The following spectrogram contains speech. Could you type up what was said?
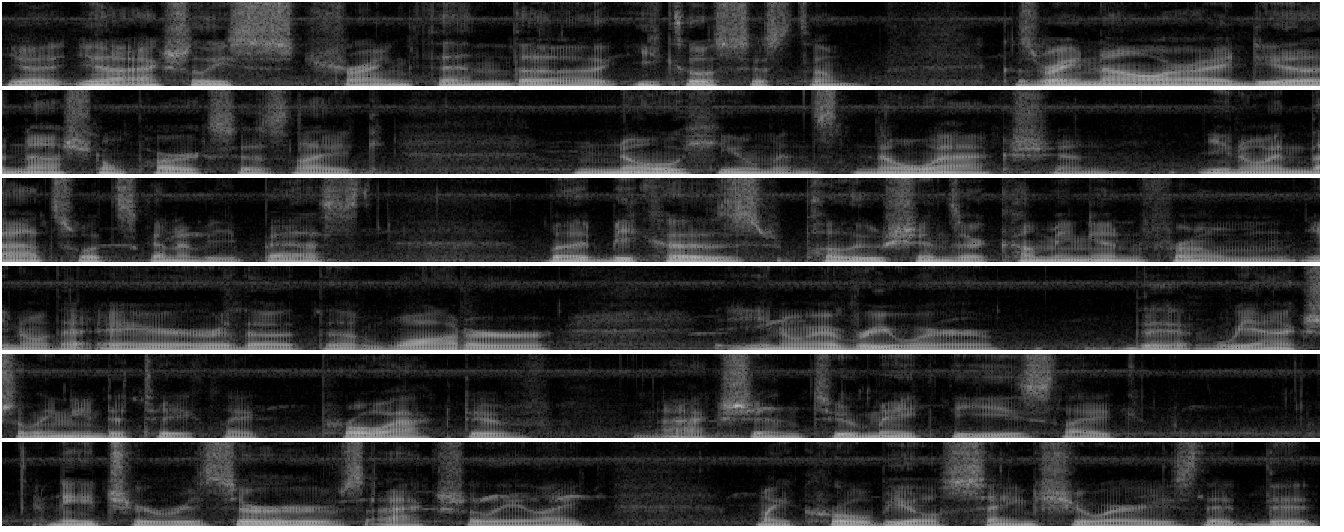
Yeah, yeah, actually strengthen the ecosystem. Because right now our idea of national parks is like no humans, no action, you know, and that's what's going to be best. But because pollutions are coming in from, you know, the air, the, the water, you know, everywhere, that we actually need to take like proactive action to make these like nature reserves actually like microbial sanctuaries that, that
